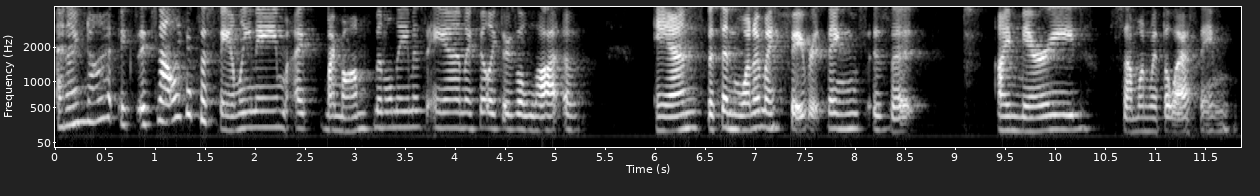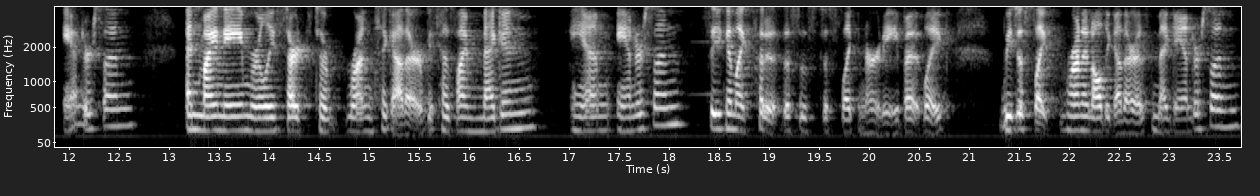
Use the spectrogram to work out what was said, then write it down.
And I'm not it's, not like it's a family name. I my mom's middle name is Anne. I feel like there's a lot of Annes, but then one of my favorite things is that I married someone with the last name Anderson and my name really starts to run together because I'm Megan Ann Anderson. So you can like put it this is just like nerdy, but like we just like run it all together as Meg Anderson.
